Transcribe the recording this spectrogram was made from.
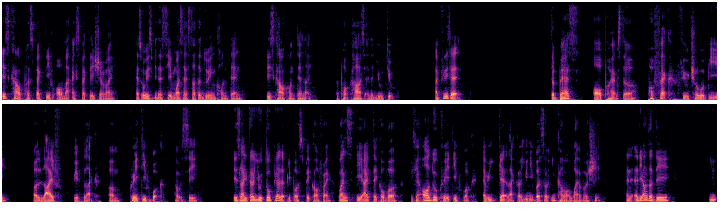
this kind of perspective or my expectation, right, has always been the same once I started doing content. This kind of content like the podcast and the YouTube. I feel that the best or perhaps the perfect future would be a life with like um creative work, I would say. It's like the utopia that people speak of, right? Once AI take over, we can all do creative work and we get like a universal income or whatever shit. And at the end of the day, you,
